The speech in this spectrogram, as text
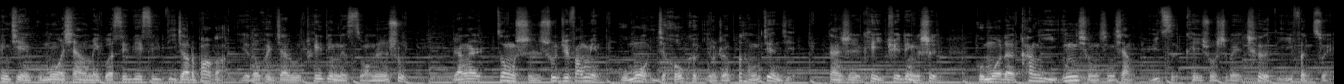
并且古默向美国 CDC 递交的报告也都会加入推定的死亡人数。然而，纵使数据方面古默以及侯可有着不同见解，但是可以确定的是，古默的抗疫英雄形象于此可以说是被彻底粉碎。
